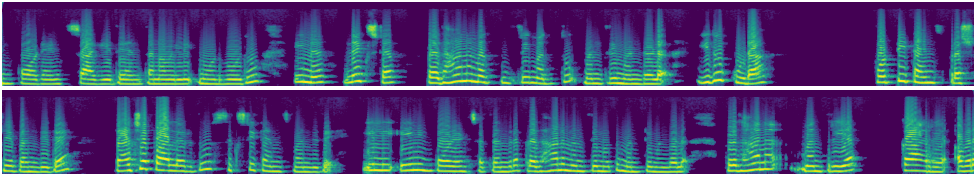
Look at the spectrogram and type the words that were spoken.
ಇಂಪಾರ್ಟೆನ್ಸ್ ಆಗಿದೆ ಅಂತ ನಾವಿಲ್ಲಿ ನೋಡ್ಬೋದು. ಇನ್ನು ನೆಕ್ಸ್ಟ್ ಪ್ರಧಾನಮಂತ್ರಿ ಮತ್ತು ಮಂತ್ರಿ ಮಂಡಳ ಇದು ಕೂಡ ಫೋರ್ಟಿ ಟೈಮ್ಸ್ ಪ್ರಶ್ನೆ ಬಂದಿದೆ. ರಾಜ್ಯಪಾಲರದು ಸಿಕ್ಸ್ಟಿ ಟೈಮ್ಸ್ ಬಂದಿದೆ. ಇಲ್ಲಿ ಏನ್ ಇಂಪಾರ್ಟೆನ್ಸ್ ಅಂತಂದ್ರೆ ಪ್ರಧಾನಮಂತ್ರಿ ಮತ್ತು ಮಂತ್ರಿಮಂಡಲ, ಪ್ರಧಾನ ಮಂತ್ರಿಯ ಕಾರ್ಯ, ಅವರ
